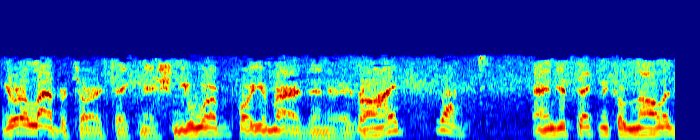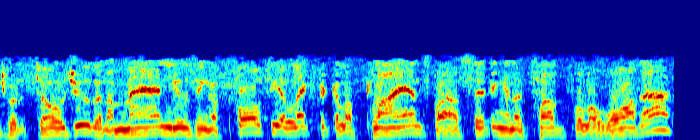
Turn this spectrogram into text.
You're a laboratory technician. You were before you married, at any rate, right? Right. And your technical knowledge would have told you that a man using a faulty electrical appliance while sitting in a tub full of water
